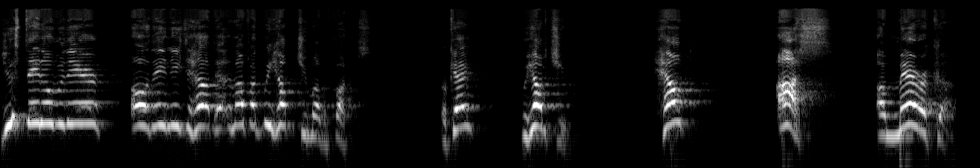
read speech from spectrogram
you stayed over there. Oh, they need your help. Motherfucker, we helped you, motherfuckers. Okay? We helped you. Help us, America.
